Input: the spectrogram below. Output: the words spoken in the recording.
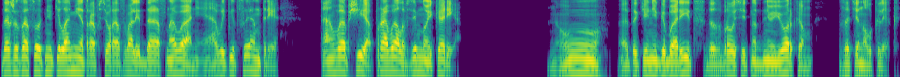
даже за сотню километров все развалит до основания, а в эпицентре... Там вообще провал в земной коре». «Ну, это не габарит, да сбросить над Нью-Йорком», — затянул Клек.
